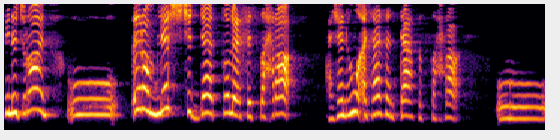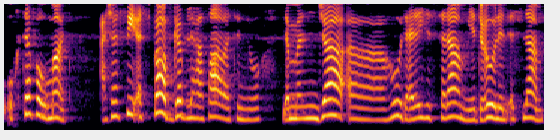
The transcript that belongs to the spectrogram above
في نجران وإرم ليش شداد طلع في الصحراء؟ عشان هو أساسا تاه في الصحراء واختفى ومات. عشان في أسباب قبلها صارت إنه لما جاء آه، هود عليه السلام يدعوه للإسلام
